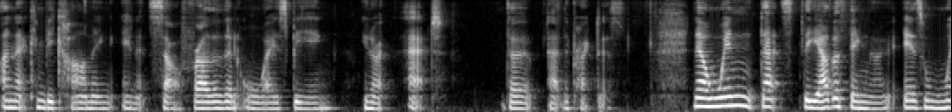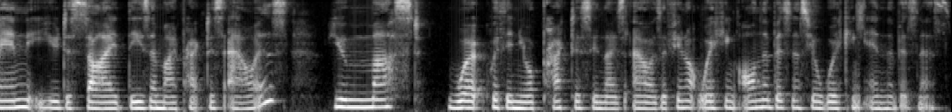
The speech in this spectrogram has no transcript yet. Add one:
and that can be calming in itself rather than always being, you know, at the at the practice. Now, when that's the other thing though, is when you decide these are my practice hours, you must work within your practice in those hours. If you're not working on the business, you're working in the business.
